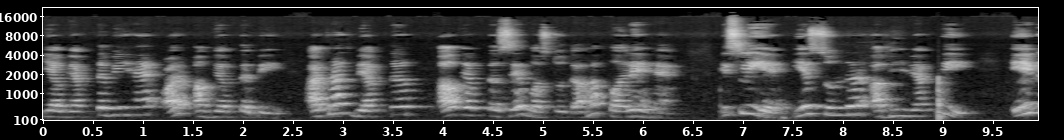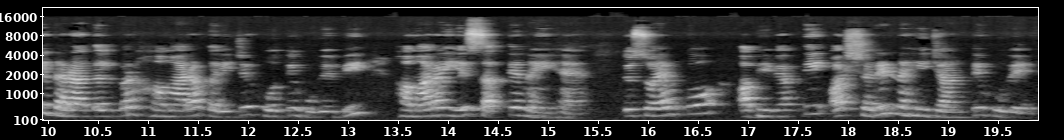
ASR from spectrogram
यह व्यक्त भी है और अव्यक्त भी, अर्थात व्यक्त अव्यक्त से वस्तुतः परे है। इसलिए ये सुंदर अभिव्यक्ति एक धरातल पर हमारा परिचय होते हुए भी हमारा ये सत्य नहीं है। तो स्वयं को अभिव्यक्ति और शरीर नहीं जानते हुए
